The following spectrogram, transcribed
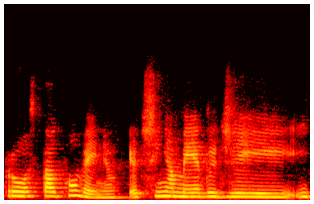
para o hospital do convênio. Eu tinha medo de. E,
